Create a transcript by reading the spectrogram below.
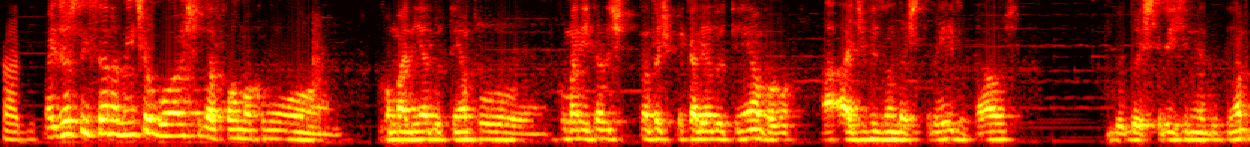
sabe? Mas eu, sinceramente, eu gosto da forma como, como a linha do tempo. Como a Nintendo tentou explicar a linha do tempo, a, a divisão das três e tal. do 2, 3 de linha do tempo.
